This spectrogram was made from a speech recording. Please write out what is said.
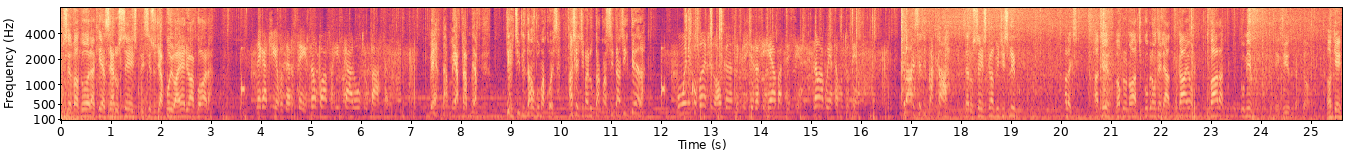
Observador, aqui é 06. Preciso de apoio aéreo agora. Negativo, 06. Não posso arriscar outro pássaro. Merda, merda, merda. Tente me dar alguma coisa. A gente vai lutar com a cidade inteira. O único vante no alcance precisa se reabastecer. Não aguenta muito tempo. Traz ele pra cá. 06, câmbio e desligo. Alex, Radir, vamos pro norte. Cubram o telhado. Kyle, Vara, comigo. Entendido, capitão. Ok.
